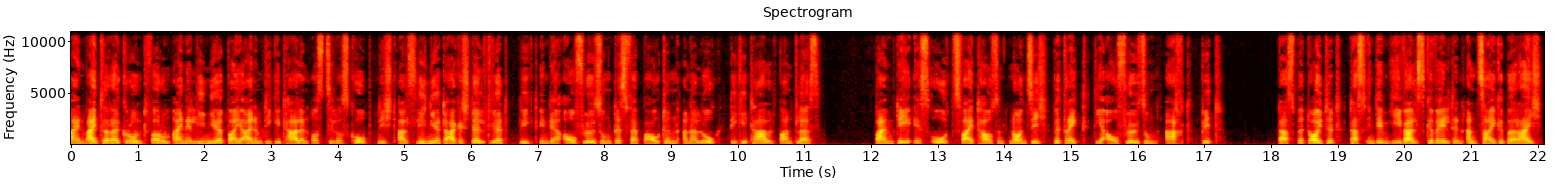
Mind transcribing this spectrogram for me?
Ein weiterer Grund, warum eine Linie bei einem digitalen Oszilloskop nicht als Linie dargestellt wird, liegt in der Auflösung des verbauten Analog-Digital-Wandlers. Beim DSO 2090 beträgt die Auflösung 8 Bit das bedeutet, dass in dem jeweils gewählten Anzeigebereich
